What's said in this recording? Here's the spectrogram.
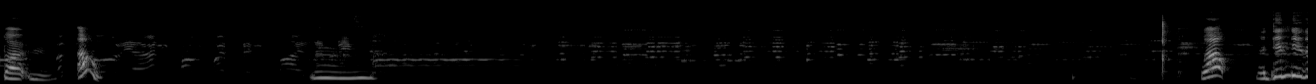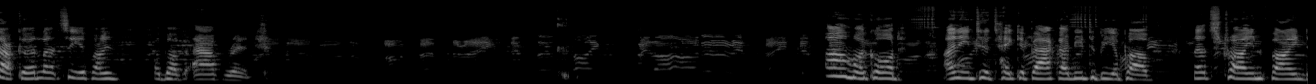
Spartan. Oh. Well, I didn't do that good. Let's see if I'm above average. Oh my god. I need to take it back. I need to be above. Let's try and find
